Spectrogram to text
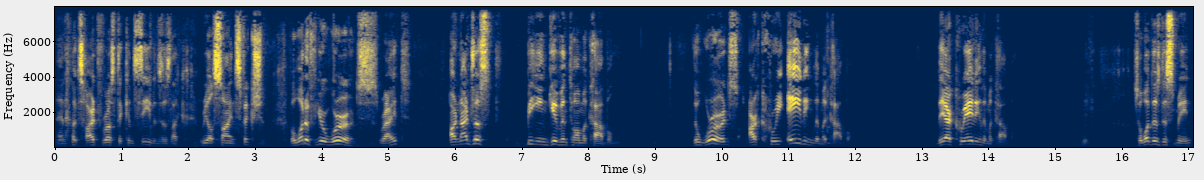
And it's hard for us to conceive. It's just like real science fiction. But what if your words, right, are not just being given to a makabel? The words are creating the makabel. They are creating the makabel. So what does this mean?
